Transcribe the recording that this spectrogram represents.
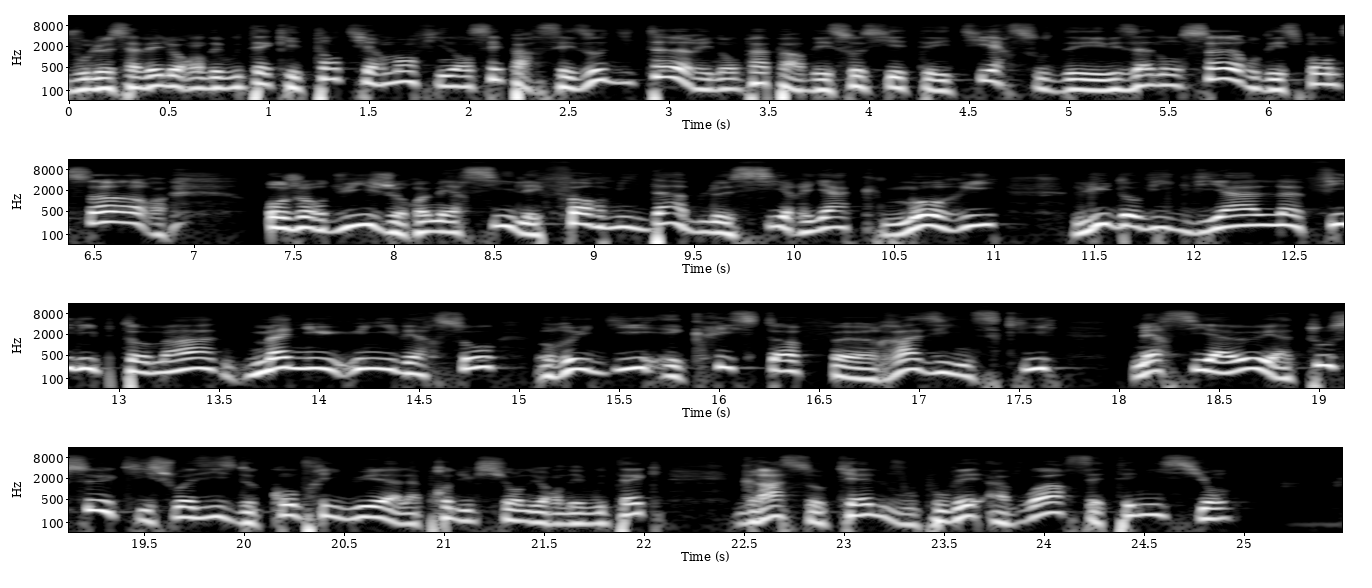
Vous le savez, le rendez-vous tech est entièrement financé par ses auditeurs et non pas par des sociétés tierces ou des annonceurs ou des sponsors. Aujourd'hui, je remercie les formidables Cyriac, Maury, Ludovic Vial, Philippe Thomas, Manu Universo, Rudy et Christophe Razinski. Merci à eux et à tous ceux qui choisissent de contribuer à la production du rendez-vous tech, grâce auxquels vous pouvez avoir cette émission.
